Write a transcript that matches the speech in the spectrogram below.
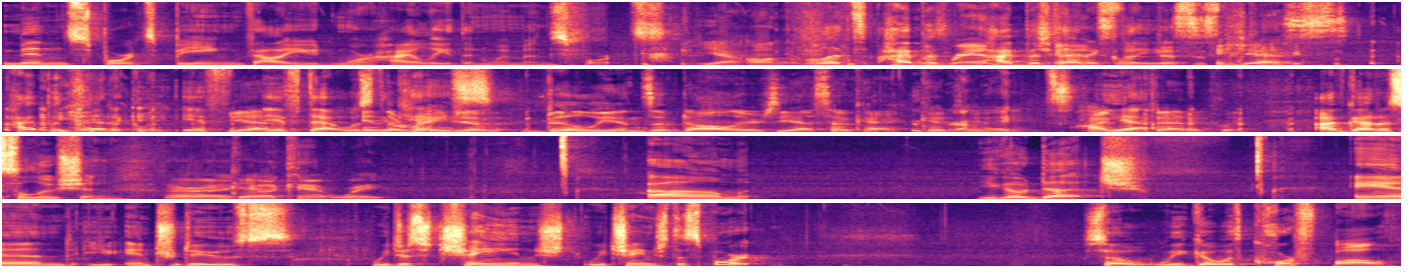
men's sports being valued more highly than women's sports. yeah. On, on Let's on hypo- random hypothetically- that this is the Yes. case. Hypothetically, if Yeah. if that was in the, the, range case, of billions of dollars, yes. Okay, continue. Right. Hypothetically, I've got a solution. All right. Okay. I can't wait. Um, you go Dutch and you introduce we just changed we changed the sport. So we go with korfball.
